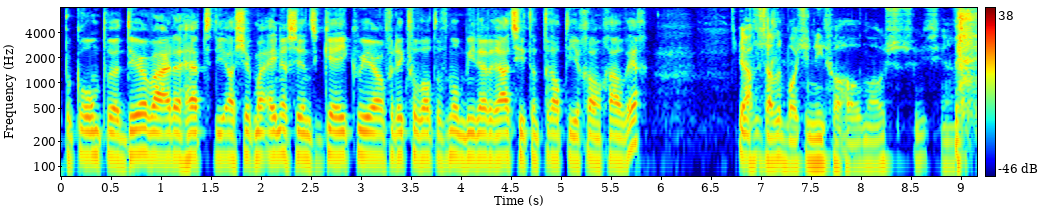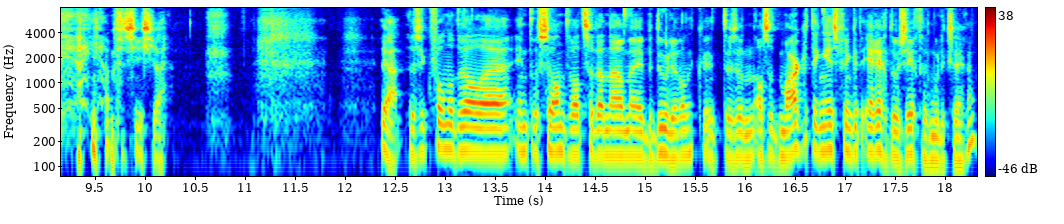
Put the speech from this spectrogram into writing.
bekrompen deurwaarde hebt... die als je ook maar enigszins gay, queer of weet ik veel wat... of non-binair eruit ziet, dan trapt hij je gewoon gauw weg. Ja, er staat een bordje niet voor homo's. Zoiets, ja. ja, precies, ja. Ja, dus ik vond het wel eh, interessant wat ze daar nou mee bedoelen. Want ik- het is een, als het marketing is, vind ik het erg doorzichtig, moet ik zeggen.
